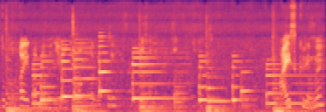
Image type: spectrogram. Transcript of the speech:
나도 가까이 가면 얘가 도망가겠지? 그래서 아이스크림을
